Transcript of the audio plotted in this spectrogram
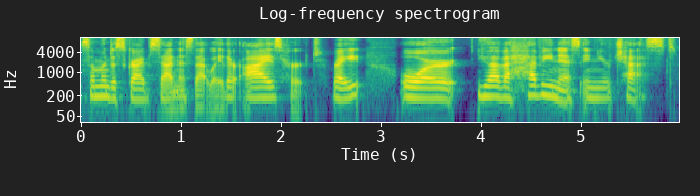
Someone described sadness that way. Their eyes hurt, right? Or you have a heaviness in your chest.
